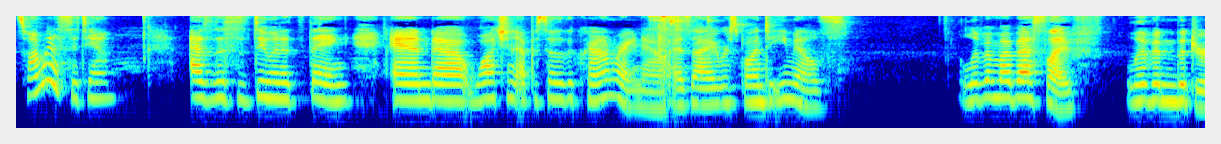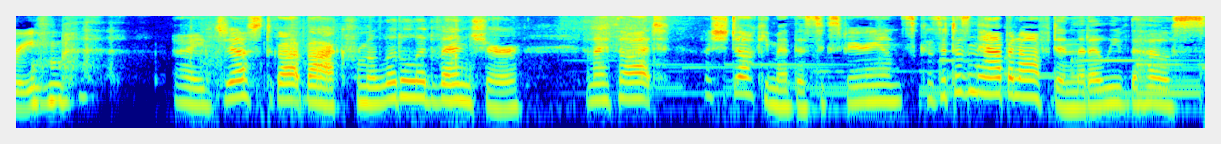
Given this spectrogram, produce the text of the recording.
So I'm going to sit down as this is doing its thing and uh, watch an episode of The Crown right now as I respond to emails. Living my best life living the dream. I just got back from a little adventure and I thought I should document this experience because it doesn't happen often that I leave the house.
